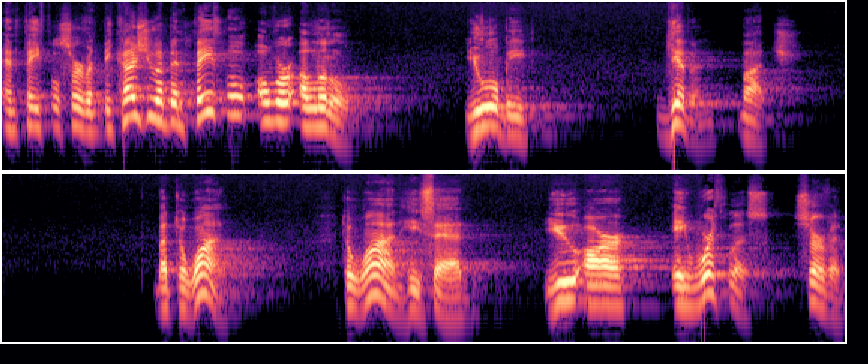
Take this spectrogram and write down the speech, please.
and faithful servant. Because you have been faithful over a little, you will be given much. But to one, to one, he said, You are a worthless servant.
